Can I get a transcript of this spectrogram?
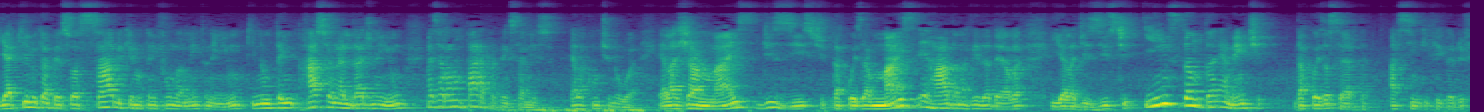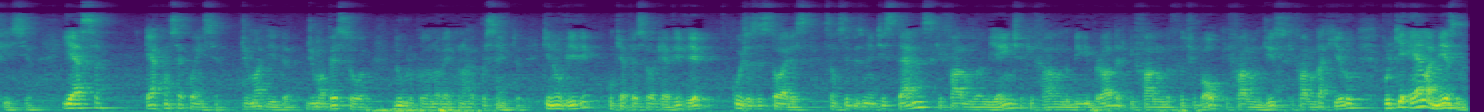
E aquilo que a pessoa sabe que não tem fundamento nenhum, que não tem racionalidade nenhum, mas ela não para para pensar nisso. Ela continua. Ela jamais desiste da coisa mais errada na vida dela e ela desiste instantaneamente da coisa certa assim que fica difícil. E essa é a consequência de uma vida, de uma pessoa, do grupo do 99%, que não vive o que a pessoa quer viver, cujas histórias são simplesmente externas, que falam do ambiente, que falam do Big Brother, que falam do futebol, que falam disso, que falam daquilo, porque ela mesma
